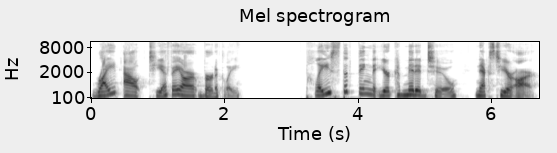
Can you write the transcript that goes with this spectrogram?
Write out TFAR vertically. Place the thing that you're committed to next to your R.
